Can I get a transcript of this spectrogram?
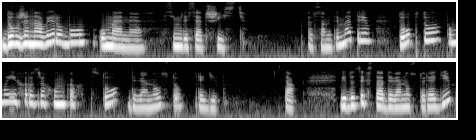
Довжина виробу у мене 76 сантиметрів, тобто, по моїх розрахунках, 190 рядів. Так, від оцих 190 рядів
